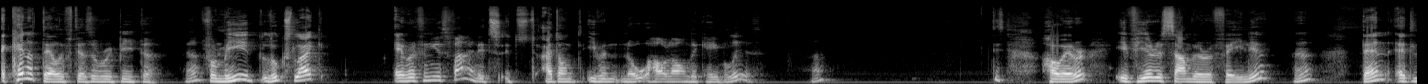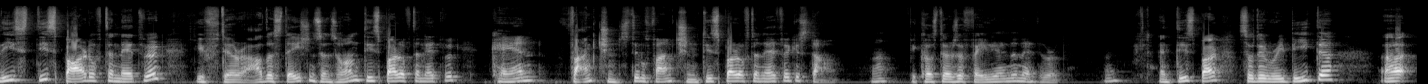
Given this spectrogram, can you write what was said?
I cannot tell if there's a repeater. Yeah? For me, it looks like everything is fine. It's, it's, I don't even know how long the cable is. Huh? This. However, if here is somewhere a failure, then at least this part of the network, if there are other stations and so on, this part of the network can function, still function. This part of the network is down because there's a failure in the network. And this part, so the repeater, uh,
